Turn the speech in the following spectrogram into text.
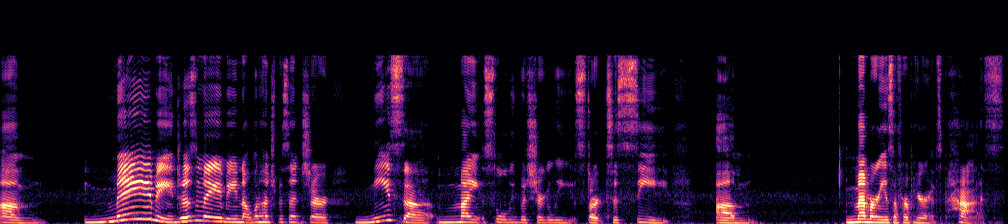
um maybe just maybe not 100% sure Misa might slowly but surely start to see um memories of her parents pass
